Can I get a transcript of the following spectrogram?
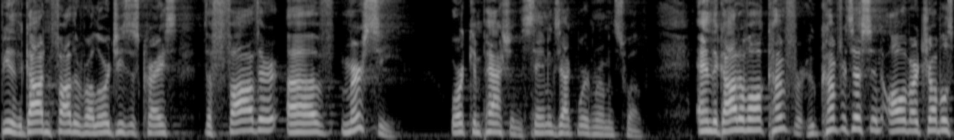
be to the God and Father of our Lord Jesus Christ, the Father of mercy or compassion, the same exact word in Romans 12. And the God of all comfort, who comforts us in all of our troubles,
